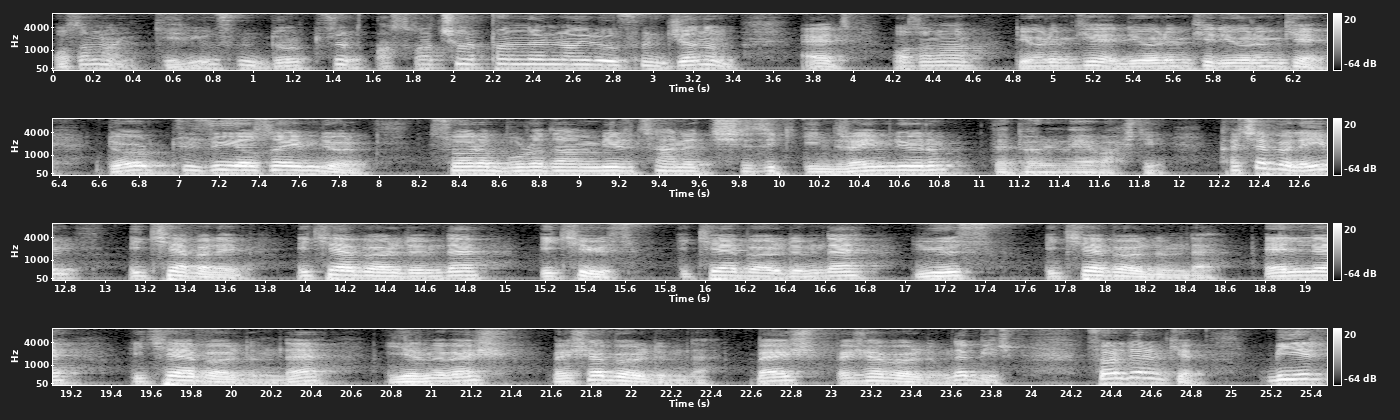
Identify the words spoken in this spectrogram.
O zaman geliyorsun 400'ün asal çarpanlarını ayırıyorsun canım. Evet o zaman diyorum ki diyorum ki diyorum ki 400'ü yazayım diyorum. Sonra buradan bir tane çizik indireyim diyorum ve bölmeye başlayayım. Kaça böleyim? 2'ye böleyim. 2'ye böldüğümde 200. 2'ye böldüğümde 100. 2'ye böldüğümde 50. 2'ye böldüğümde 25. 5'e böldüğümde 5. 5'e böldüğümde 1. Sonra diyorum ki 1,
